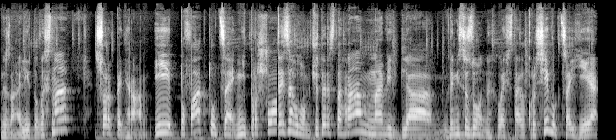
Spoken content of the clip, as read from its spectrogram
не знаю, літо-весна 45 грам. І по факту це ні про що. Та й загалом 400 грам навіть для демісезонних лайфстайл кросівок це є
